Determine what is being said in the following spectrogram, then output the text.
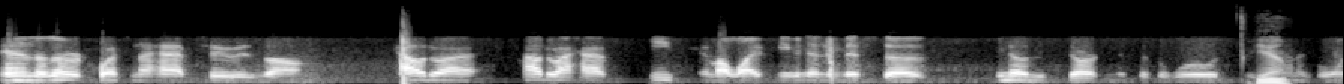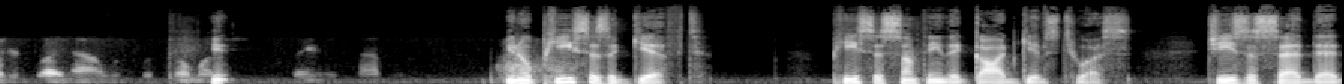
And another question I have too is, um, how do I how do I have peace in my life, even in the midst of, you know, this darkness of the world? Yeah. Kind of going right now with, with so much You- things happening. You know, peace is a gift. Peace is something that God gives to us. Jesus said that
